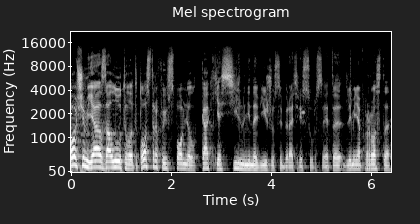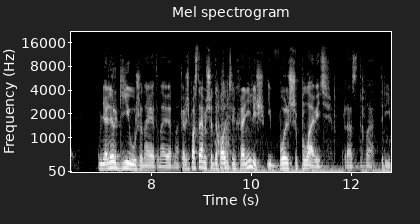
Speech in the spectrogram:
В общем, я залутал этот остров и вспомнил, как я сильно ненавижу собирать ресурсы. Это для меня просто... У меня аллергия уже на это, наверное. Короче, поставим еще дополнительных хранилищ и больше плавить. Раз, два, три,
